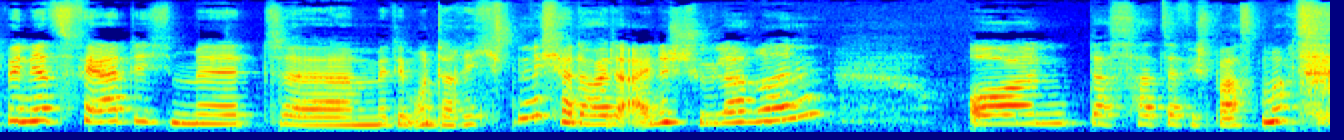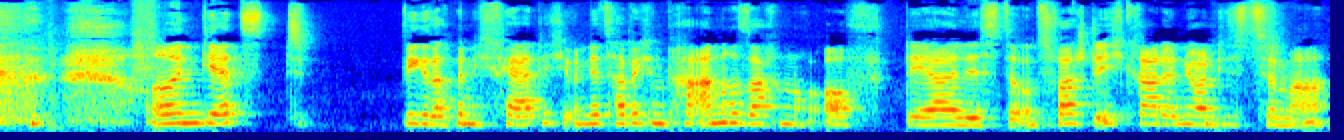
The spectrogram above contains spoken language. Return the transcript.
Ich bin jetzt fertig mit, äh, mit dem Unterrichten. Ich hatte heute eine Schülerin und das hat sehr viel Spaß gemacht. Und jetzt, wie gesagt, bin ich fertig und jetzt habe ich ein paar andere Sachen noch auf der Liste. Und zwar stehe ich gerade in Jontis Zimmer.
